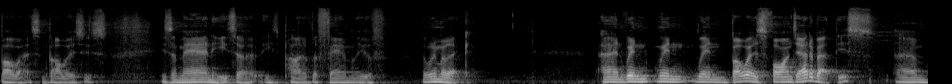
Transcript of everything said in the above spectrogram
Boaz. And Boaz is, is a man, he's, a, he's part of the family of Elimelech. And when, when, when Boaz finds out about this, um,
